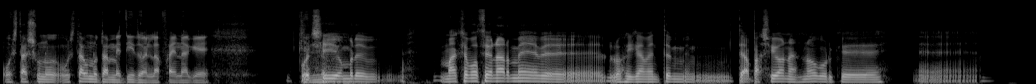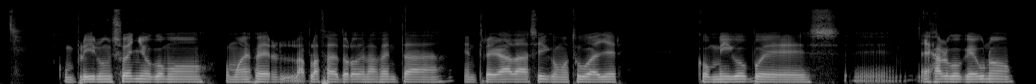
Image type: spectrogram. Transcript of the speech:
¿O, estás uno, o está uno tan metido en la faena que...? Pues sí, hombre, más que emocionarme, eh, lógicamente me- te apasionas, ¿no? Porque eh, cumplir un sueño como, como es ver la Plaza de Toros de las Ventas entregada así como estuvo ayer conmigo, pues eh, es algo que uno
